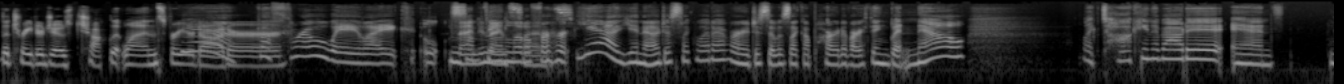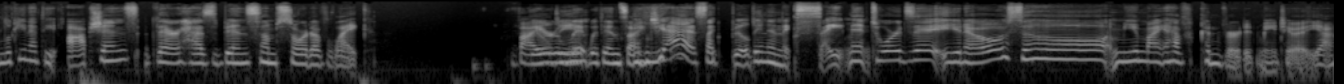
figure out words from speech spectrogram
the Trader Joe's chocolate ones for your Yeah, daughter. The throwaway, like something 99 little for her. Yeah, you know, just like whatever. Just it was like a part of our thing. But now, like talking about it and looking at the options, there has been some sort of like Fire building- lit with inside. yes, like building an excitement towards it, you know. So you might have converted me to it. Yeah.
